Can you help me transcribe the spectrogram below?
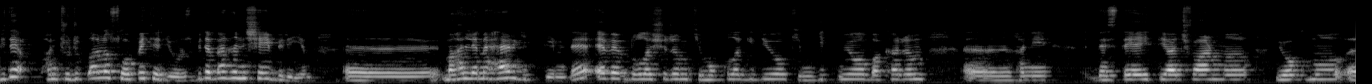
bir de hani çocuklarla sohbet ediyoruz. Bir de ben hani şey biriyim. E, mahalleme her gittiğimde ev ev dolaşırım. Kim okula gidiyor, kim gitmiyor bakarım. E, hani desteğe ihtiyaç var mı, yok mu? E,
